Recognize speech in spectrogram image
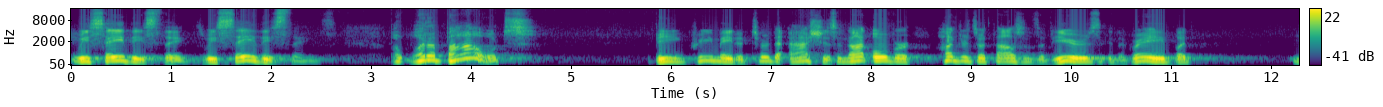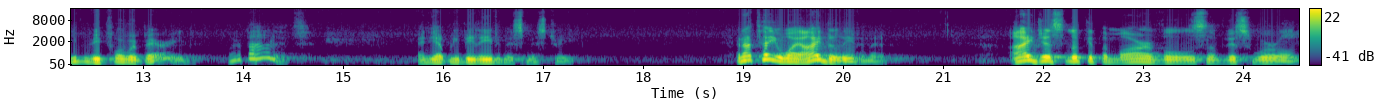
we say these things. We say these things. But what about being cremated, turned to ashes, and not over hundreds or thousands of years in the grave, but even before we're buried? What about it? And yet we believe in this mystery. And I'll tell you why I believe in it. I just look at the marvels of this world.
